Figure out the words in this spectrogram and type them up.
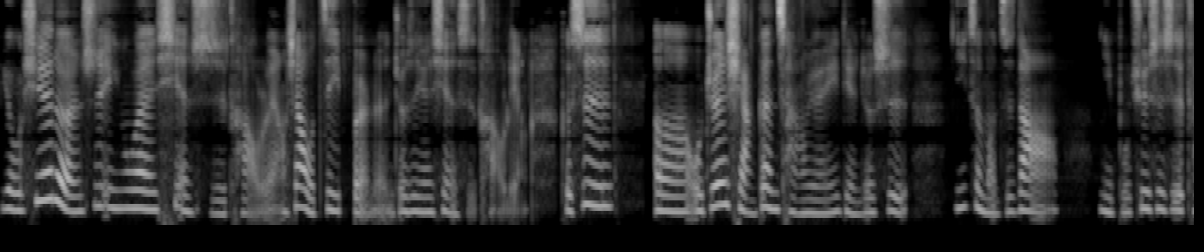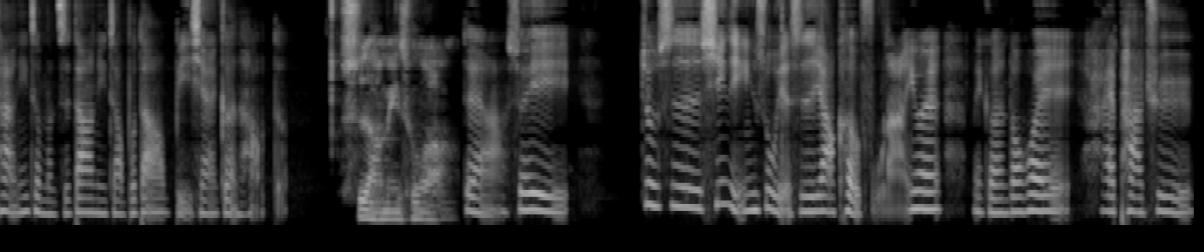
有些人是因为现实考量，像我自己本人就是因为现实考量。可是，呃，我觉得想更长远一点，就是你怎么知道你不去试试看？你怎么知道你找不到比现在更好的？是啊，没错啊。对啊，所以就是心理因素也是要克服啦，因为每个人都会害怕去。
